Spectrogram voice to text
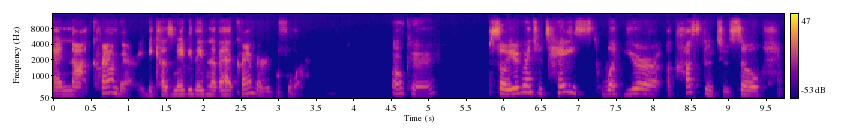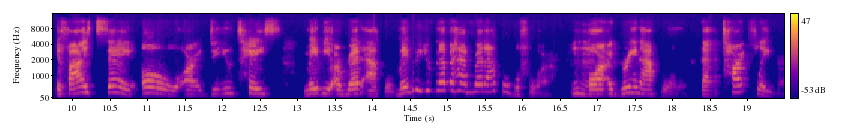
and not cranberry," because maybe they've never had cranberry before. Okay. So you're going to taste what you're accustomed to. So if I say, "Oh, or do you taste maybe a red apple?" Maybe you've never had red apple before, Mhm. or a green apple, that tart flavor,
